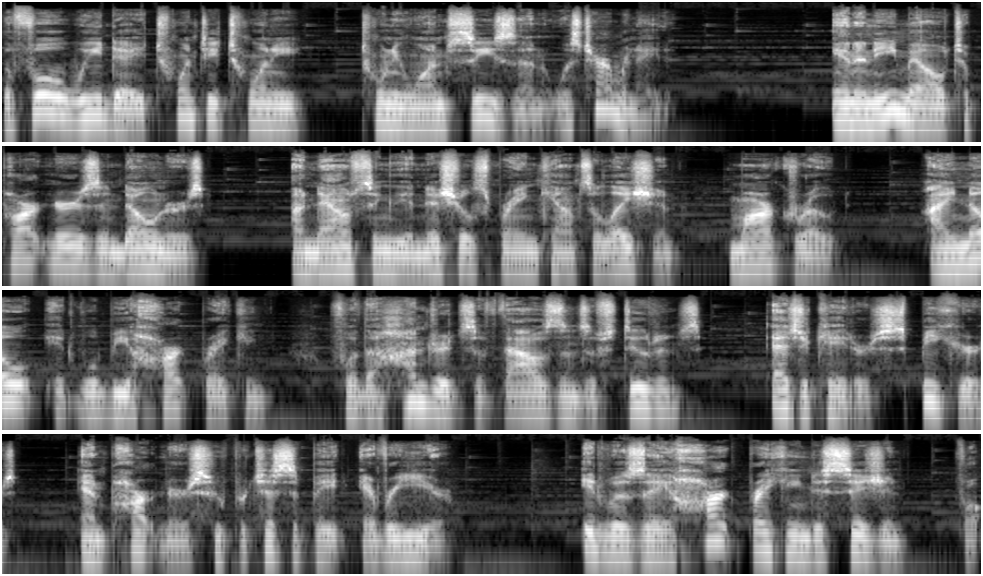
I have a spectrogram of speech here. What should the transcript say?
the full We Day 2020 21 season was terminated. In an email to partners and donors announcing the initial spring cancellation, Mark wrote, I know it will be heartbreaking for the hundreds of thousands of students, educators, speakers, and partners who participate every year. It was a heartbreaking decision for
